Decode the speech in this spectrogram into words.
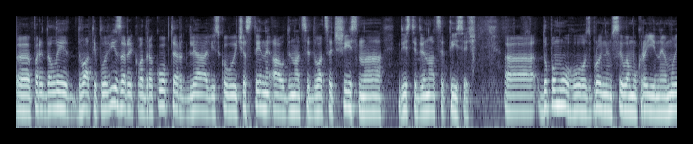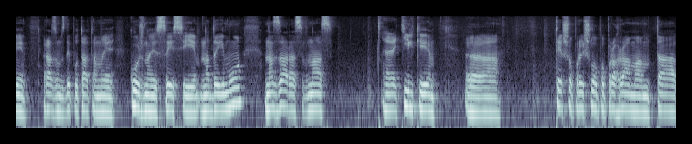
е, передали два тепловізори, квадрокоптер для військової частини А1126 на 212 тисяч. Е, Допомогу Збройним силам України ми разом з депутатами кожної сесії надаємо. На зараз в нас е, тільки те, що пройшло по програмам та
